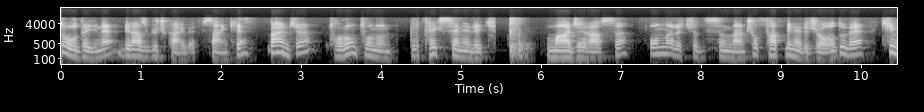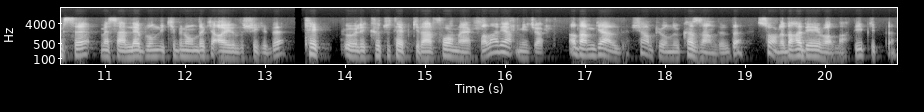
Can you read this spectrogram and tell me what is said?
Doğu'da yine biraz güç kaybetti sanki. Bence Toronto'nun bu tek senelik macerası onlar açısından çok tatmin edici oldu ve kimse mesela LeBron'un 2010'daki ayrılışı gibi tep öyle kötü tepkiler, forma yakmalar yapmayacaktı. Adam geldi, şampiyonluğu kazandırdı. Sonra da hadi eyvallah deyip gitti.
